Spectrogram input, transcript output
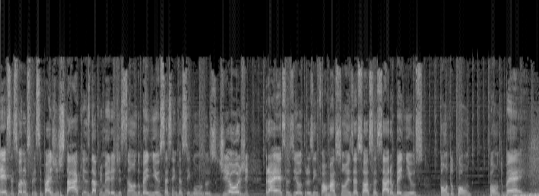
Esses foram os principais destaques da primeira edição do BNews 60 Segundos de hoje. Para essas e outras informações é só acessar o bnews.com.br.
